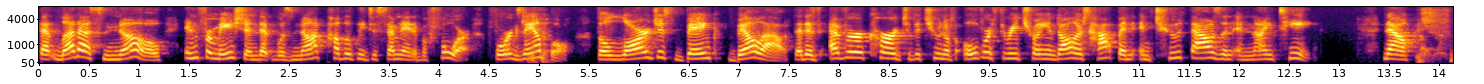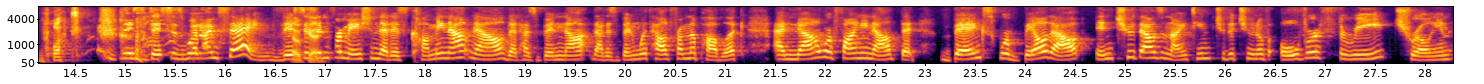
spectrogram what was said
that let us know information that was not publicly disseminated before. For example, okay. The largest bank bailout that has ever occurred to the tune of over $3 trillion happened in 2019. Now, what? this this is what I'm saying. This okay. is information that is coming out now that has been not that has been withheld from the public, and now we're finding out that banks were bailed out in 2019 to the tune of over three trillion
